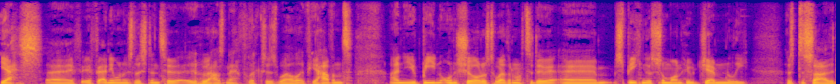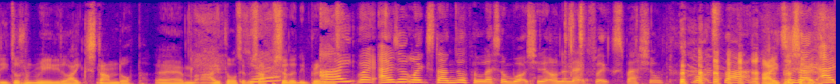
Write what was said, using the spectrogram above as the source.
yes, uh, if, if anyone is listening to it who has Netflix as well, if you haven't and you've been unsure as to whether or not to do it, um, speaking as someone who generally has decided he doesn't really like stand up, um, I thought it was Yeah, absolutely brilliant. I right, I don't like stand up unless I'm watching it on a Netflix special. What's that? I, decided- I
